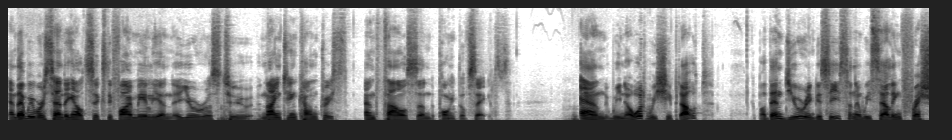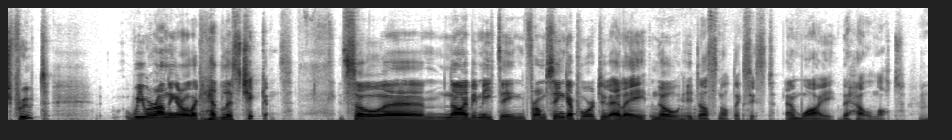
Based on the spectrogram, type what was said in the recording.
and then we were sending out 65 million euros to 19 countries and 1,000 point of sales. And we know what we shipped out. But then during the season, and we're selling fresh fruit, we were running around like headless chickens. So um, now I've been meeting from Singapore to LA. No, it does not exist. And why the hell not? Mm.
